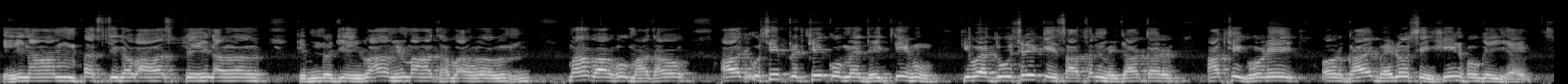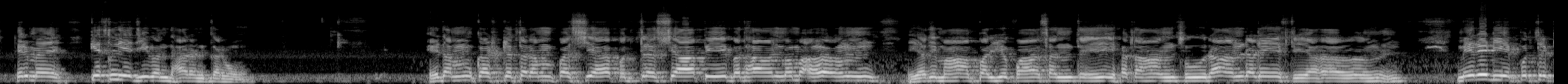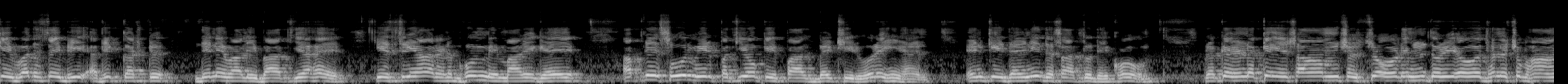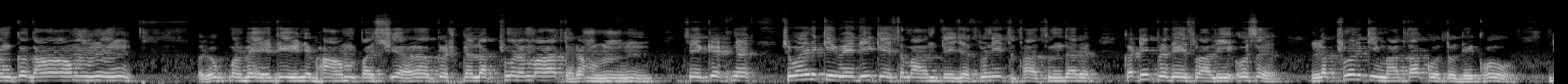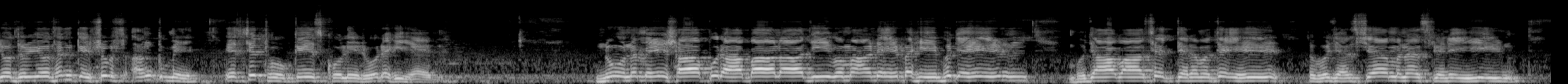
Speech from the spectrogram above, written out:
हीनाम हस्तिगवास्वेन किम नु जीवामि माधव महाबाहु माधव, आज उसी पृथ्वी को मैं देखती हूँ कि वह दूसरे के शासन में जाकर हाथी घोड़े और गाय बैलों से हीन हो गई है। फिर मैं किस लिए जीवन धारण करूँ? इदम कष्टतरम पश्य पुत्रश्यापि बधान यदि माँ पर्युपासनते हतान सूरान स्त्रिय। मेरे लिए पुत्र के वध से भी अधिक कष्ट देने वाली बात यह है कि स्त्रियाँ रणभूमि में मारे गए, अपने सूरवीर पतियों के पास बैठी रो रही हैं। इनकी दयनीय दशा तो देखो। प्रकीर्ण के शाम शुश्रोणिम दुर्योधन शुभांक गाम। रुक्म वेदी निभाम पश्य कृष्ण लक्ष्मण मातरम श्री कृष्ण सुवर्ण की वेदी के समान तेजस्विनी तथा सुंदर कटि प्रदेश वाली उस लक्ष्मण की माता को तो देखो, जो दुर्योधन के शुभ अंक में स्थित हो केस खोले रो रही है। नून मेषा पुरा बाला जीवमाने बहे भुजे मनस्विनी।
